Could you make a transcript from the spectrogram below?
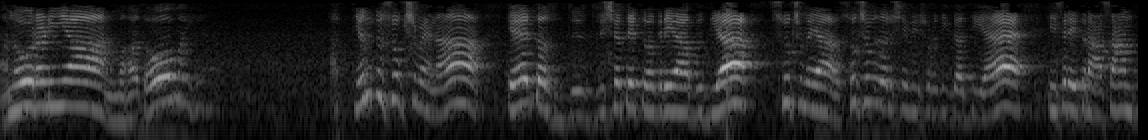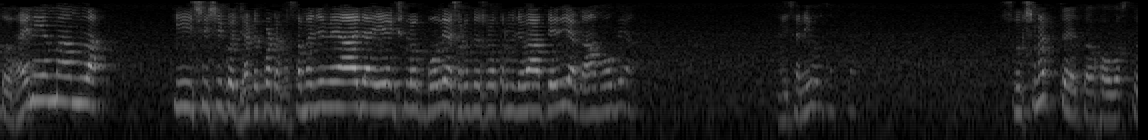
अनोरणीयान महतो अत्यंत सूक्ष्म है ना? ये तो दृश्यते तो अग्रया बुद्धिया सूक्ष्म या सूक्ष्म दर्शी भी श्रुति कहती है इसलिए इतना आसान तो है नहीं मामला। कि शिष्य को झटपट समझ में आ जाए। एक श्लोक बोल दिया श्रोत श्रोत्र में जवाब दे दिया, काम हो गया। ऐसा नहीं हो सकता। सूक्ष्म तो हो वस्तु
